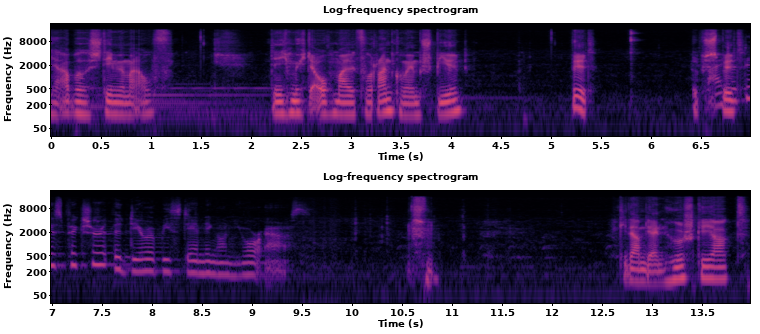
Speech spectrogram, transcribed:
Ja, aber stehen wir mal auf. Denn ich möchte auch mal vorankommen im Spiel. Bild. Hübsches Bild. Okay, da haben die einen Hirsch gejagt.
